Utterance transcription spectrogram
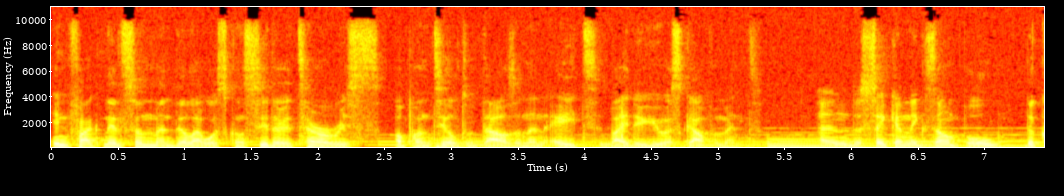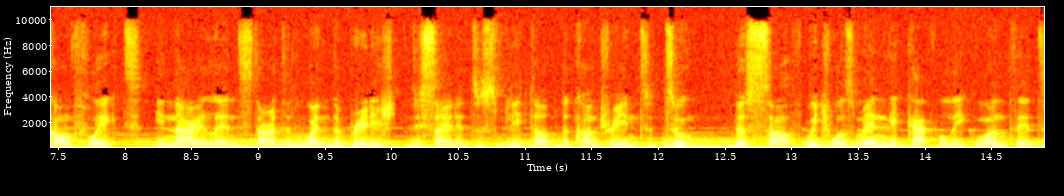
In fact, Nelson Mandela was considered a terrorist up until 2008 by the US government. And the second example, the conflict in Ireland started when the British decided to split up the country into two. The South, which was mainly Catholic, wanted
